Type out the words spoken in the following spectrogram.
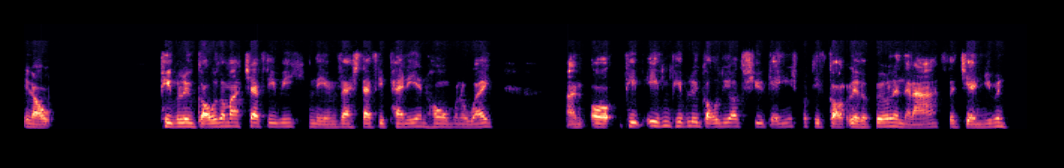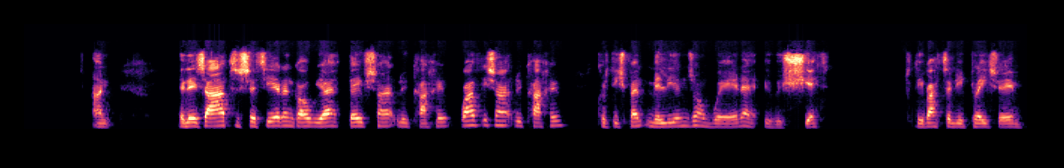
you know, people who go to the match every week and they invest every penny in home and away. And or people even people who go the odd few games, but they've got Liverpool in their heart, they're genuine. And it is hard to sit here and go, yeah, they've signed Lukaku. Why have they signed Lukaku? Because they spent millions on Werner, who was shit. So they've had to replace him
